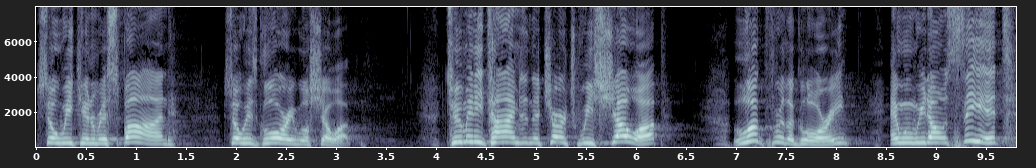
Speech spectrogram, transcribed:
so we can respond so his glory will show up. Too many times in the church, we show up, look for the glory, and when we don't see it,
